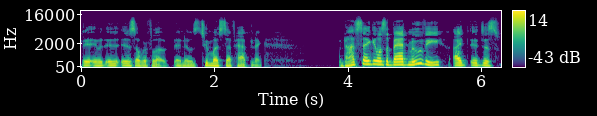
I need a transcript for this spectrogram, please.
It, it, it just overflowed, and it was too much stuff happening. I'm not saying it was a bad movie. I it just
